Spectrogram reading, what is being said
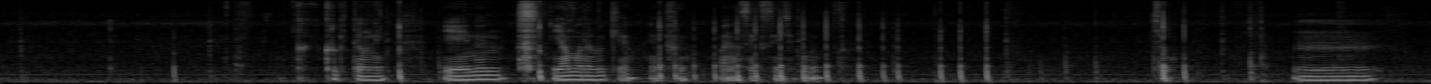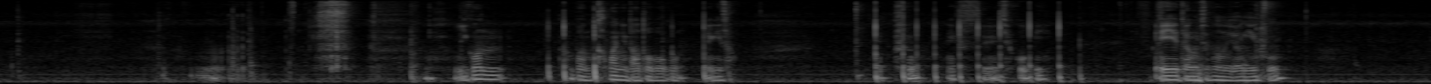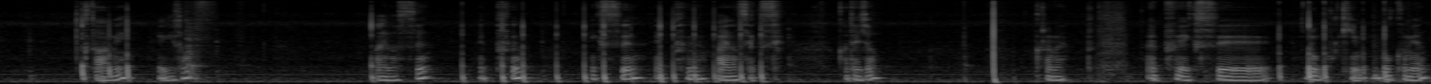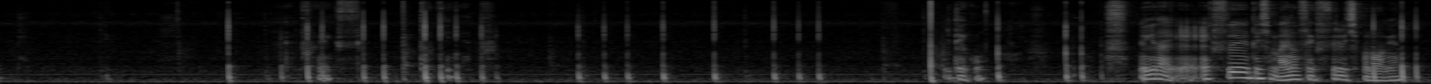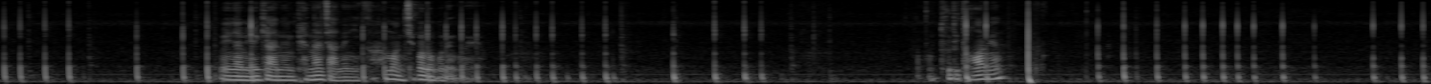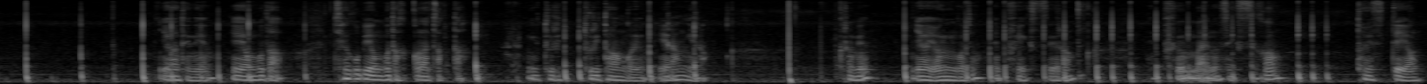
그, 그렇기 때문에 얘는 이 한번 해볼게요. f 마이너스 x의 제곱은 제곱. 음. 이건 가만히 놔둬보고 여기서. F x의 제곱이 a에 대한 제곱은 0이고 그 다음에 여기서 마이너스 f x f 마이너스 x가 되죠? 그러면 fx로 묶으면 fx 더하기 f 이 되고 여기다 x 대신 마이너스 x를 집어넣으면 왜냐면 여기 안은 변하지 않으니까 한번 집어넣어 보는 거예요. 어, 둘이 더하면 얘가 되네요. 얘 0보다 제곱이 0보다 같거나 작다. 이 둘이 둘이 더한 거예요. 얘랑 얘랑. 그러면 얘가 0인 거죠. fx랑 f 마이너스 x가 더했을 때 0.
